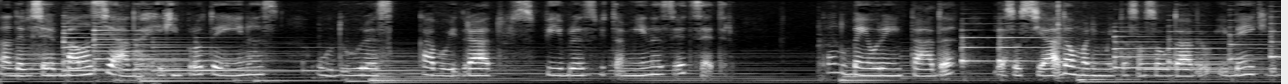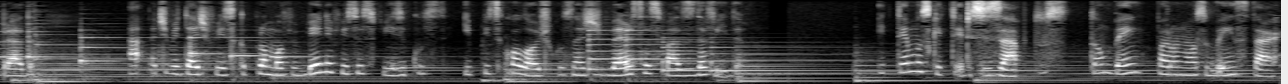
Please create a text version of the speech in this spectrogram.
Ela deve ser balanceada, rica em proteínas, gorduras, carboidratos, fibras, vitaminas, etc. Quando bem orientada e associada a uma alimentação saudável e bem equilibrada, a atividade física promove benefícios físicos e psicológicos nas diversas fases da vida. E temos que ter esses hábitos também para o nosso bem-estar,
